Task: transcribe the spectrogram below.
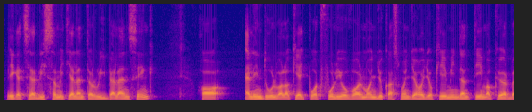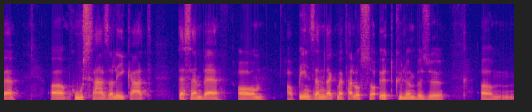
Még egyszer vissza, mit jelent a rebalancing? Ha elindul valaki egy portfólióval, mondjuk azt mondja, hogy oké, okay, minden témakörbe 20%-át teszem be a, a pénzemnek, mert felossza öt különböző um,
